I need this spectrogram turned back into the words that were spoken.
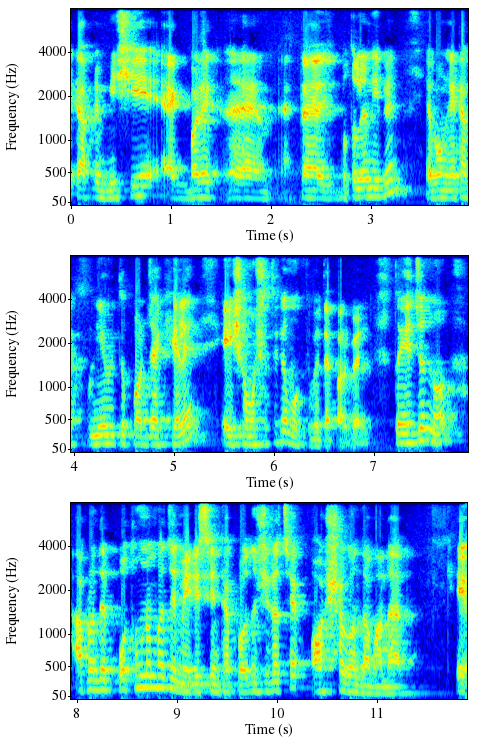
এটা আপনি মিশিয়ে একবারে একটা বোতলে নেবেন এবং এটা নিয়মিত পর্যায়ে খেলে এই সমস্যা থেকে মুক্তি পেতে পারবেন। তো এই জন্য আপনাদের প্রথম নম্বর যে মেডিসিনটা প্রয়োজন সেটা হচ্ছে অশ্বগন্ধা মাদার এই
